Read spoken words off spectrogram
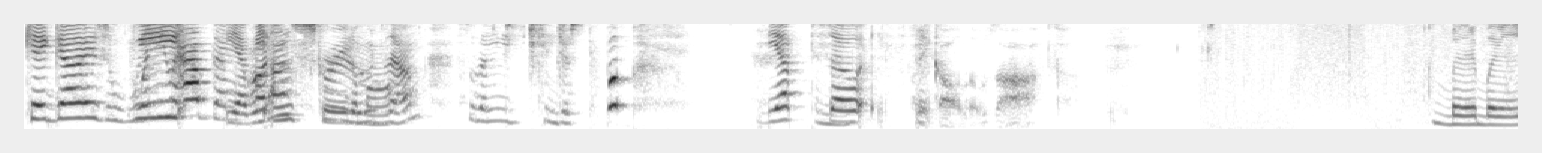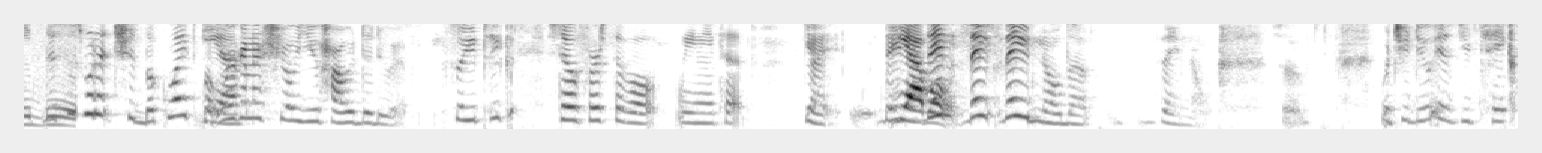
Okay, guys, we when you have them, yeah, we unscrewed unscrewed them all. them, so then you can just boop, yep. So take all those off. this This is what it should look like, but Yeah. we're gonna show you how to do it. So you take so first of all, we need to Yeah, they Yeah, they, well, they s- they know the they know. So what you do is you take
